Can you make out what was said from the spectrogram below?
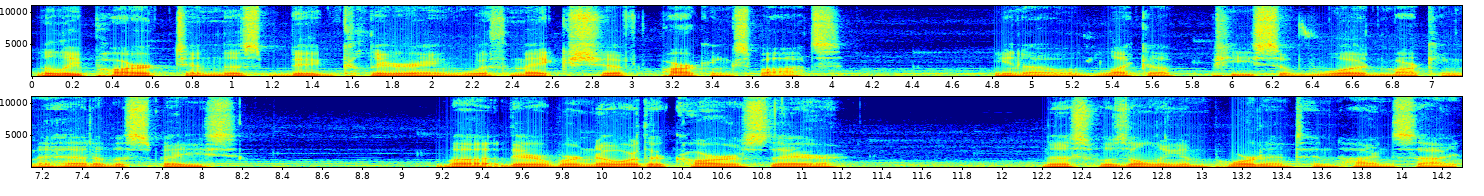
Lily parked in this big clearing with makeshift parking spots. You know, like a piece of wood marking the head of a space. But there were no other cars there. This was only important in hindsight.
